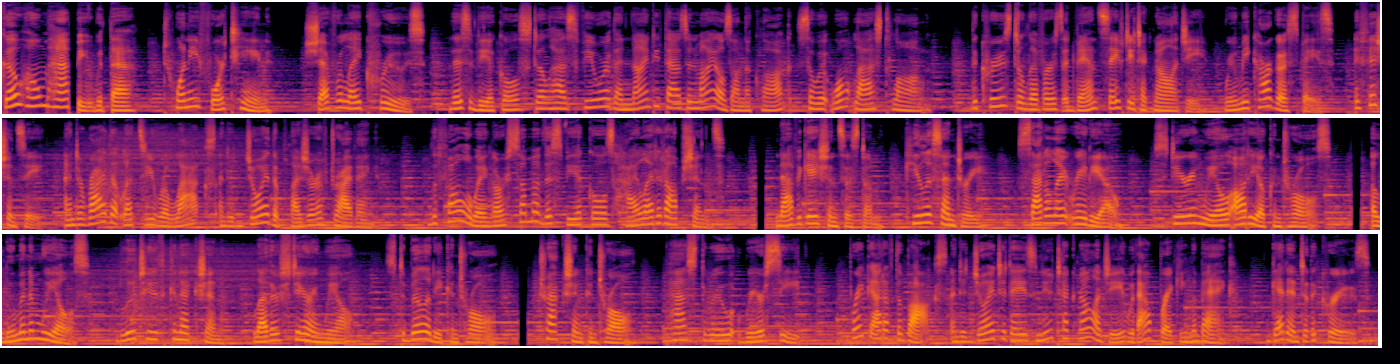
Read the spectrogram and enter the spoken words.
Go home happy with the 2014 Chevrolet Cruze. This vehicle still has fewer than 90,000 miles on the clock, so it won't last long. The Cruze delivers advanced safety technology, roomy cargo space, efficiency, and a ride that lets you relax and enjoy the pleasure of driving. The following are some of this vehicle's highlighted options. Navigation system, keyless entry, satellite radio, steering wheel audio controls, aluminum wheels, Bluetooth connection, leather steering wheel, stability control, traction control, pass-through rear seat. Break out of the box and enjoy today's new technology without breaking the bank. Get into the Cruze.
